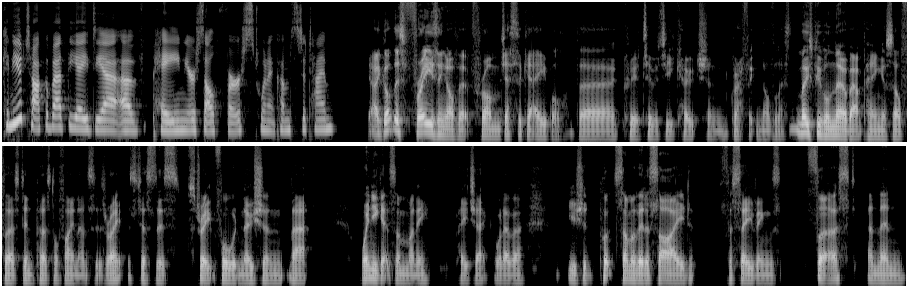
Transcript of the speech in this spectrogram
Can you talk about the idea of paying yourself first when it comes to time? I got this phrasing of it from Jessica Abel, the creativity coach and graphic novelist. Most people know about paying yourself first in personal finances, right? It's just this straightforward notion that when you get some money, paycheck, whatever, you should put some of it aside for savings first and then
